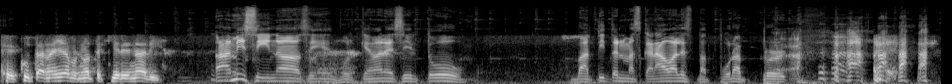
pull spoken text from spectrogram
Ejecutan allá, pero no te quiere nadie. A mí sí, no, sí, porque van a decir tú, batito enmascarado, vales pa' pura per...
